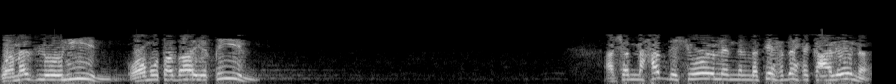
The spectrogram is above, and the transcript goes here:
ومذلولين ومتضايقين. عشان محدش يقول إن المسيح ضحك علينا.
